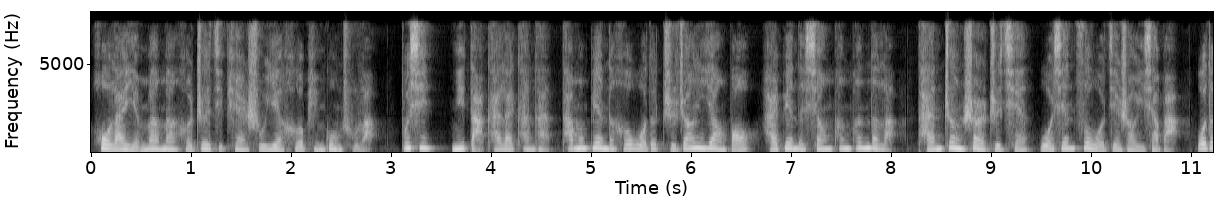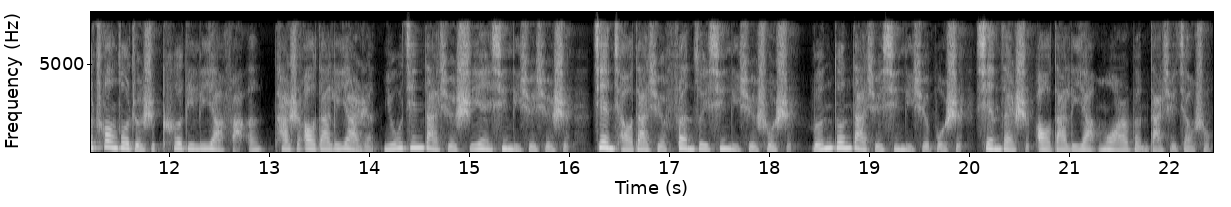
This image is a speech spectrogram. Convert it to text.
后来也慢慢和这几片树叶和平共处了。不信，你打开来看看，它们变得和我的纸张一样薄，还变得香喷喷的了。谈正事儿之前，我先自我介绍一下吧。我的创作者是科迪利亚·法恩，他是澳大利亚人，牛津大学实验心理学学士，剑桥大学犯罪心理学硕士，伦敦大学心理学博士，现在是澳大利亚墨尔本大学教授。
